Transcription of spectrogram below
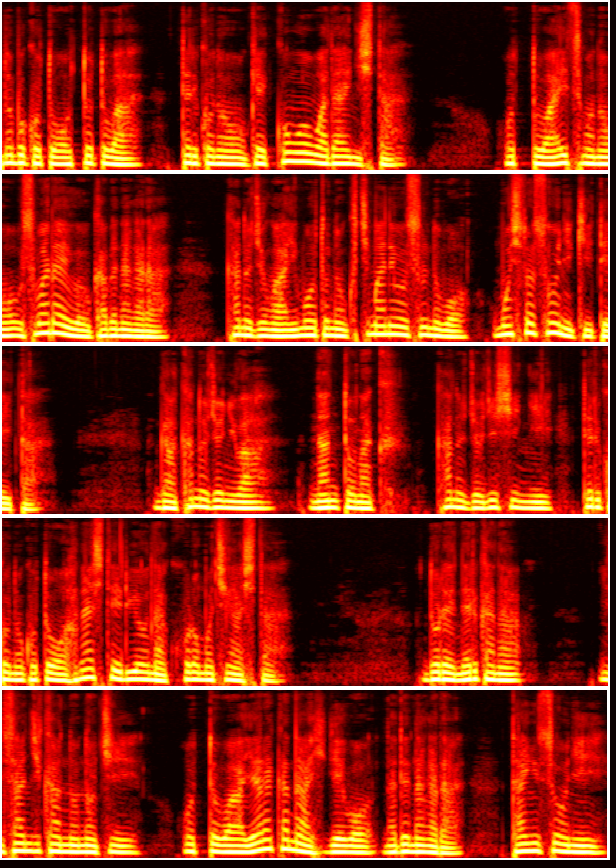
信子と夫とは照子の結婚を話題にした。夫はいつもの薄笑いを浮かべながら、彼女が妹の口真似をするのを面白そうに聞いていた。が彼女には、なんとなく彼女自身に照子のことを話しているような心持ちがした。どれ寝るかな二三時間の後、夫は柔らかなひげを撫でながら、大変そうに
